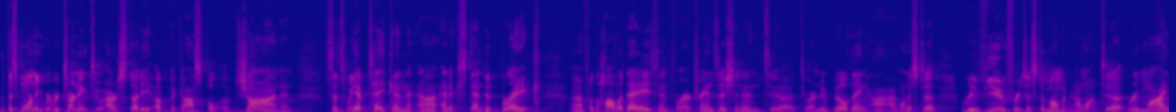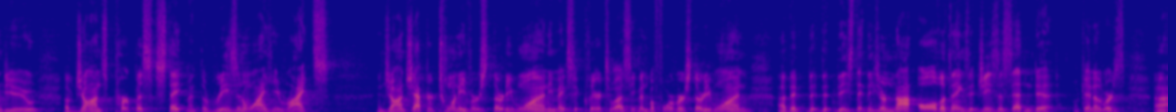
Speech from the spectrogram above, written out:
But this morning, we're returning to our study of the Gospel of John. And since we have taken uh, an extended break, uh, for the holidays and for our transition into uh, to our new building, I, I, want us to review for just a moment. And I want to remind you of John's purpose statement, the reason why he writes. In John chapter 20, verse 31, he makes it clear to us, even before verse 31, uh, that, that, that these, th- these are not all the things that Jesus said and did. Okay, in other words, uh,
